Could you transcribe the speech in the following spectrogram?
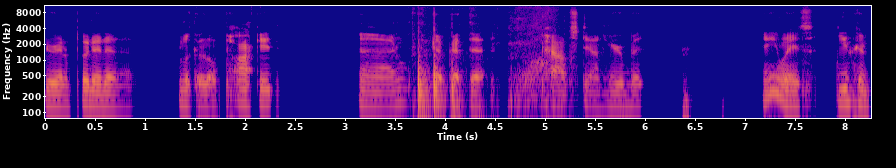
you're gonna put it in a look a little pocket. Uh, I don't think I've got that pouch down here, but anyways, you could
